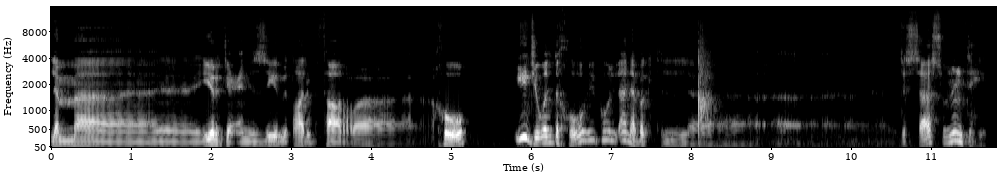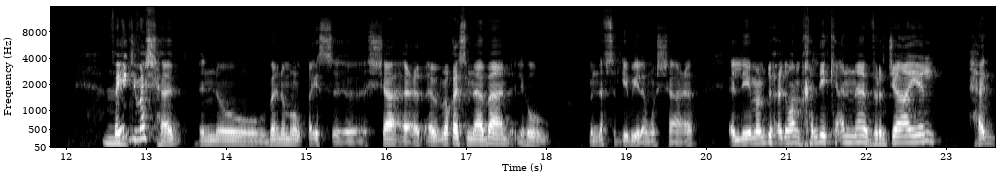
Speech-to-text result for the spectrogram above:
لما آه، يرجع يعني الزير ويطالب ثار آه، أخوه. يجي ولد أخوه يقول أنا بقتل جساس وننتهي. فيجي مشهد إنه بين امرؤ القيس آه، الشاعر امرؤ القيس من أبان اللي هو من نفس القبيلة مو الشاعر اللي ممدوح عدوان مخليه كأنه فرجايل حق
